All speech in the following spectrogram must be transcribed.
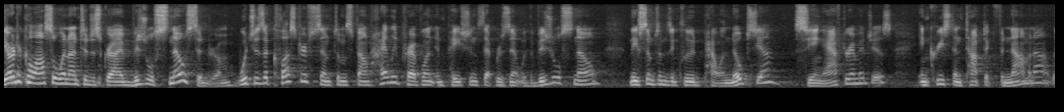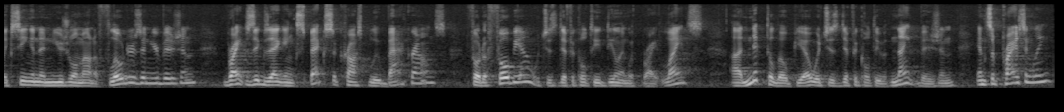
The article also went on to describe visual snow syndrome, which is a cluster of symptoms found highly prevalent in patients that present with visual snow. These symptoms include palinopsia, seeing after images, increased entoptic phenomena, like seeing an unusual amount of floaters in your vision, bright zigzagging specks across blue backgrounds, photophobia, which is difficulty dealing with bright lights, uh, nyctalopia, which is difficulty with night vision, and surprisingly,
